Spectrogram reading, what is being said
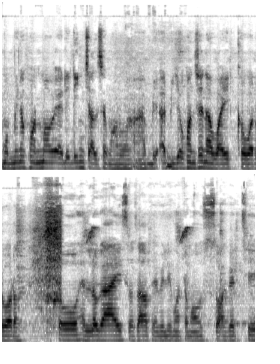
મમ્મીના ફોનમાં હવે એડિટિંગ ચાલશે મારું. આ બીજો ફોન છે ને વ્હાઈટ કવરવાળો તો હેલો ગાઈસ વસાવા ફેમિલીમાં તમારું સ્વાગત છે.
